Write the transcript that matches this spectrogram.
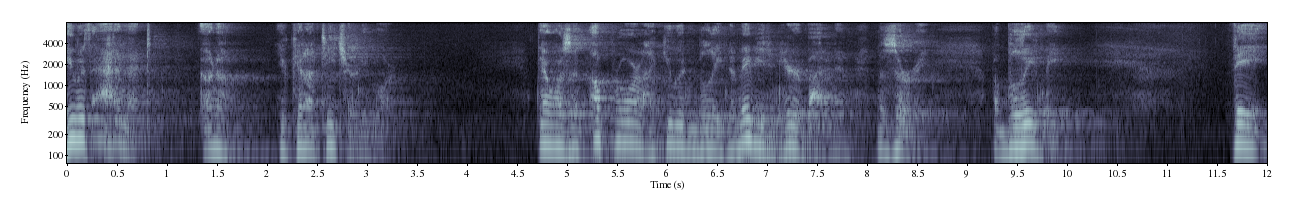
He was adamant oh no, you cannot teach her anymore. There was an uproar like you wouldn't believe. Now, maybe you didn't hear about it in Missouri, but believe me, the,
